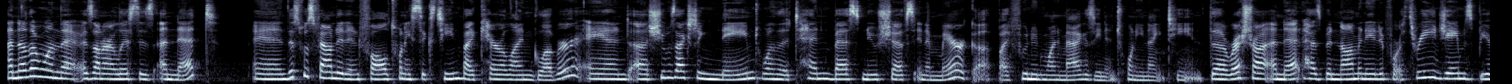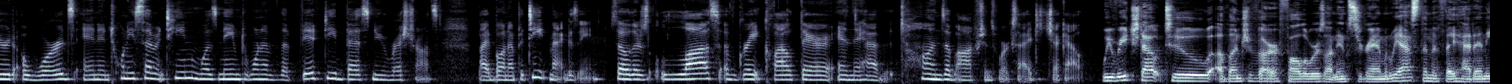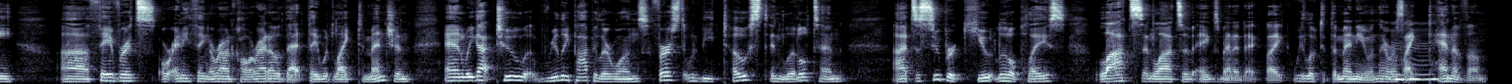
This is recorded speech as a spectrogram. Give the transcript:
Another one that is on our list is Annette. And this was founded in fall 2016 by Caroline Glover, and uh, she was actually named one of the 10 best new chefs in America by Food and Wine magazine in 2019. The restaurant Annette has been nominated for three James Beard Awards, and in 2017 was named one of the 50 best new restaurants by Bon Appetit magazine. So there's lots of great clout there, and they have tons of options we're excited to check out. We reached out to a bunch of our followers on Instagram and we asked them if they had any uh, favorites or anything around Colorado that they would like to mention. And we got two really popular ones. First, it would be Toast in Littleton. Uh, it's a super cute little place. Lots and lots of eggs Benedict. Like we looked at the menu and there was mm-hmm. like ten of them.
